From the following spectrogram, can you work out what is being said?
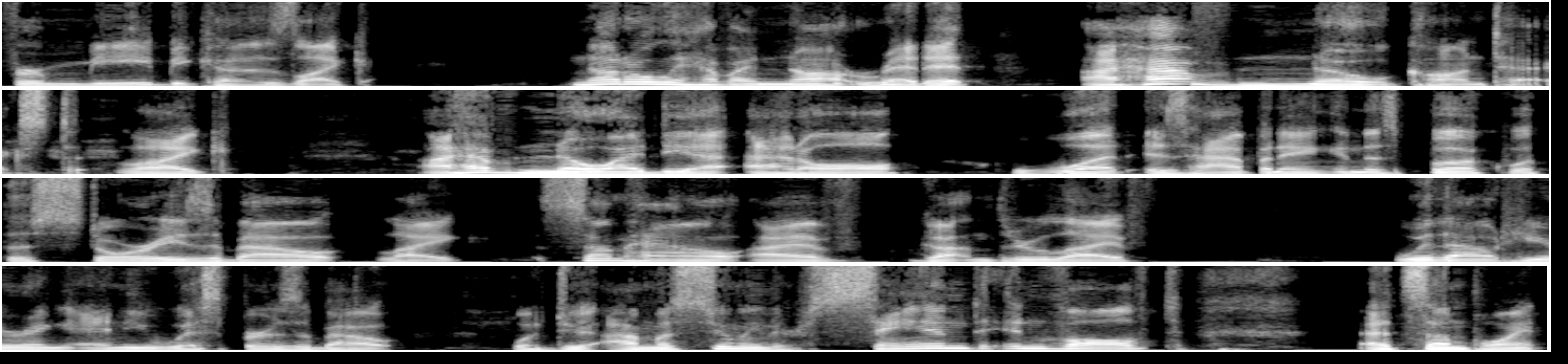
for me because, like, not only have I not read it, I have no context. Like, I have no idea at all what is happening in this book, what the story is about. Like, somehow I've gotten through life without hearing any whispers about what do I'm assuming there's sand involved at some point.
